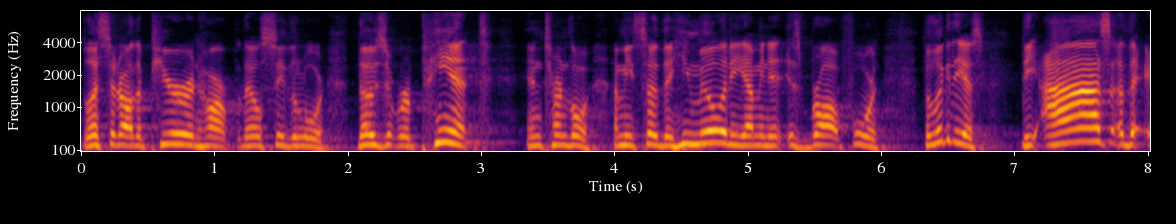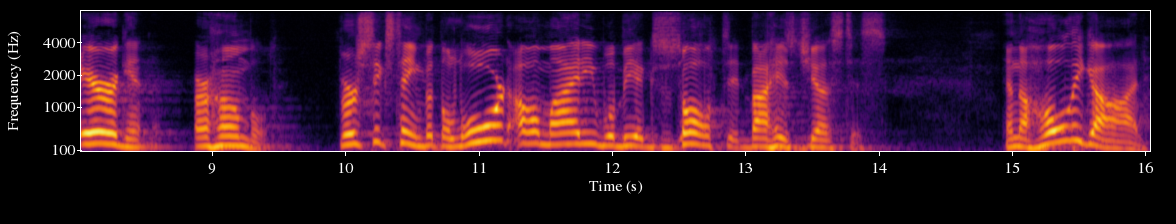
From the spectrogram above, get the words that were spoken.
Blessed are the pure in heart, for they'll see the Lord. Those that repent and turn to the Lord. I mean, so the humility, I mean, it is brought forth. But look at this. The eyes of the arrogant are humbled. Verse 16, but the Lord Almighty will be exalted by his justice, and the holy God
